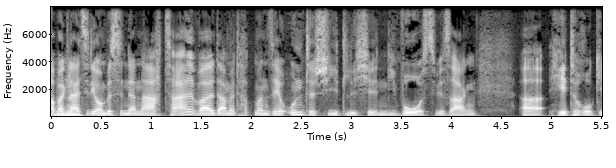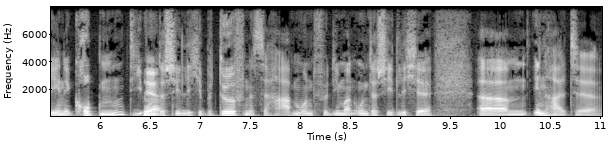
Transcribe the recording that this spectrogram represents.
aber mhm. gleichzeitig auch ein bisschen der Nachteil, weil damit hat man sehr unterschiedliche Niveaus. Wir sagen äh, heterogene Gruppen, die ja. unterschiedliche Bedürfnisse haben und für die man unterschiedliche ähm, Inhalte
